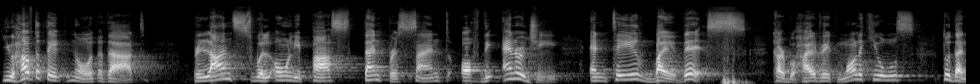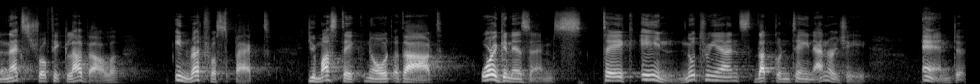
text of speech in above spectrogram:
you have to take note that plants will only pass 10% of the energy entailed by these carbohydrate molecules to the next trophic level in retrospect, you must take note that organisms take in nutrients that contain energy, and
